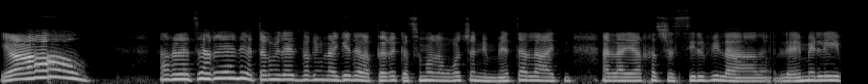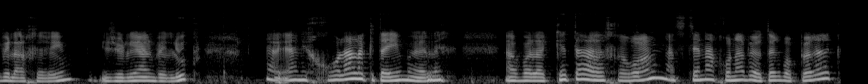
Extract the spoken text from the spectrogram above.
יואו! אבל לצערי אין לי יותר מדי דברים להגיד על הפרק עצמו, למרות שאני מתה על, ה... על היחס של סילבי לאמילי ולאחרים, ז'וליאן ולוק. אני חולה על הקטעים האלה. אבל הקטע האחרון, הסצנה האחרונה ביותר בפרק,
